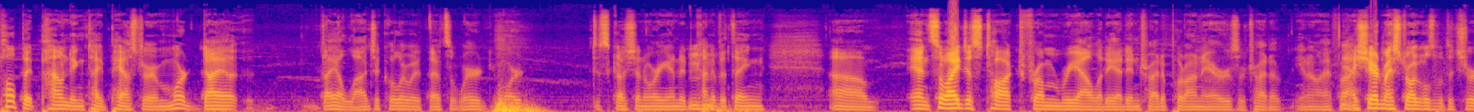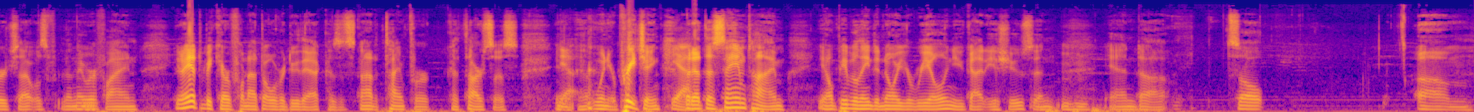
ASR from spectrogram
pulpit pounding type pastor. I'm more dia- dialogical, or if that's a word, more discussion oriented Mhm. kind of a thing. Um, and so I just talked from reality. I didn't try to put on airs or try to, you know, if Yeah. I shared my struggles with the church. That was, then they Mhm. were fine. You know, you have to be careful not to overdo that because it's not a time for catharsis. you Yeah. know, when you're preaching. Yeah. But at the same time, you know, people need to know you're real and you got issues and hmm and uh, so, um,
